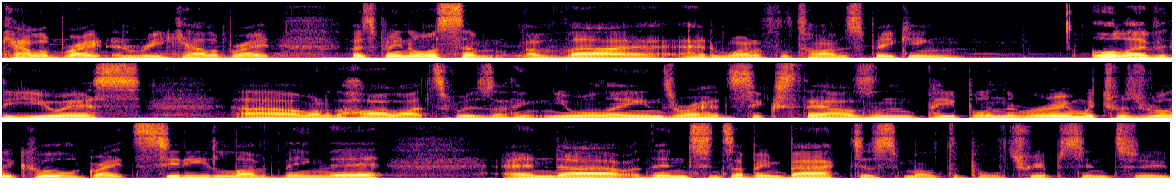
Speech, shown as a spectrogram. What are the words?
calibrate and recalibrate? But it's been awesome. I've uh, had a wonderful time speaking all over the US. Uh, one of the highlights was, I think, New Orleans, where I had 6,000 people in the room, which was really cool. Great city, loved being there. And uh, then since I've been back, just multiple trips into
